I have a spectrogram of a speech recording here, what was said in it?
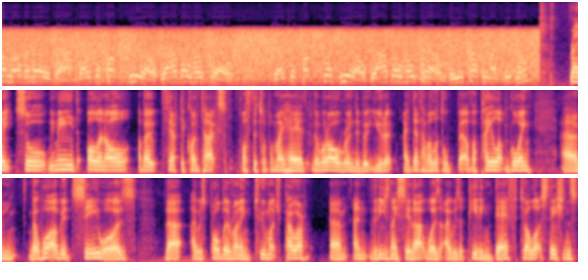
from North America, Delta Fox Zero, Bravo Hotel. Bravo Hotel. Do you copy my? Right, so we made all in all about 30 contacts off the top of my head. They were all round about Europe. I did have a little bit of a pile up going, um, but what I would say was that I was probably running too much power. Um, and the reason I say that was I was appearing deaf to a lot of stations.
